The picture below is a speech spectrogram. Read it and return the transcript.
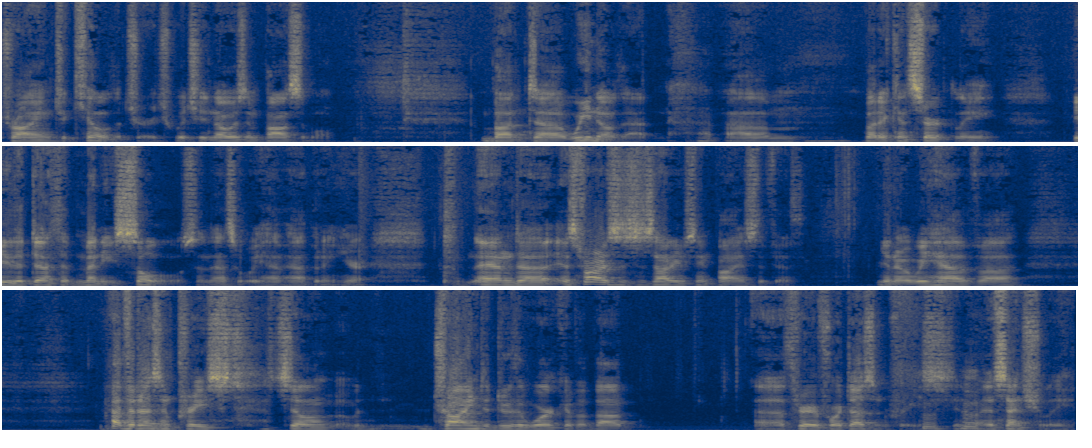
trying to kill the Church, which you know is impossible. But uh, we know that. Um, but it can certainly be the death of many souls, and that's what we have happening here. And uh, as far as the Society of St. Pius V, you know, we have uh, half a dozen priests still trying to do the work of about uh, three or four dozen priests, you know, essentially.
